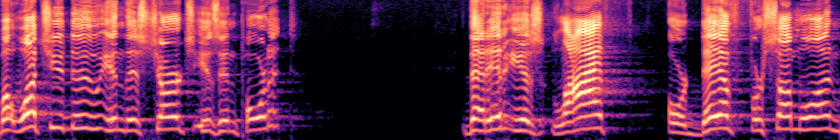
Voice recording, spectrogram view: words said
But what you do in this church is important. That it is life or death for someone,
